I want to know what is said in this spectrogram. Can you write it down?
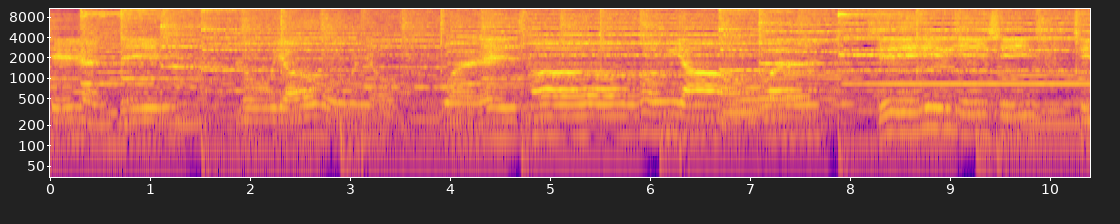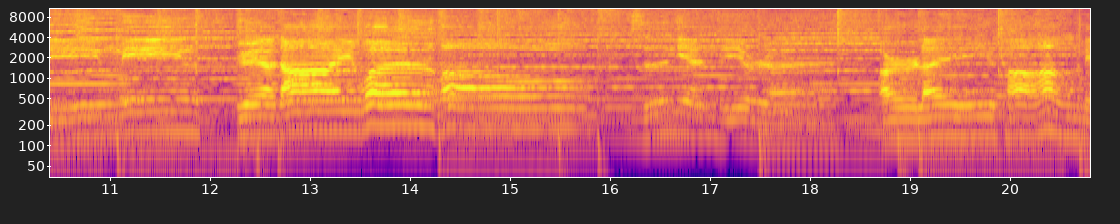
千里路悠悠，未曾遥问。心依稀，清明月带问候。思念的人儿泪长流。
